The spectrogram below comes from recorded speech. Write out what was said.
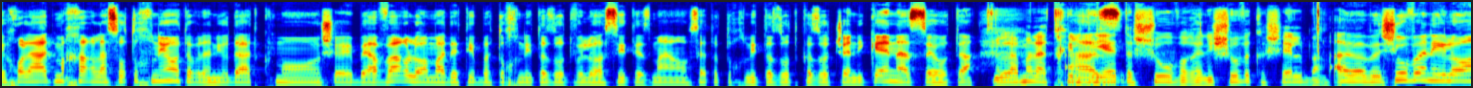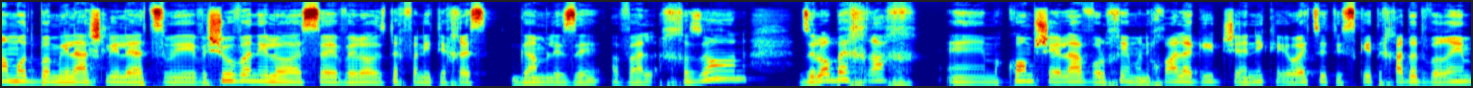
יכולה עד מחר לעשות תוכניות, אבל אני יודעת כמו שבעבר לא עמדתי בתוכנית הזאת ולא עשיתי, אז מה עושה את התוכנית הזאת כזאת שאני כן אעשה אותה? למה להתחיל אז, דיאטה שוב? הרי אני שוב אכשל בה. אה, ושוב אני לא אעמוד במילה שלי לעצמי, ושוב אני לא אעשה, ולא, אז תכף אני אתייחס גם לזה. אבל חזון זה לא בהכרח אה, מקום שאליו הולכים. אני יכולה להגיד שאני כיועצת עסקית, אחד הדברים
